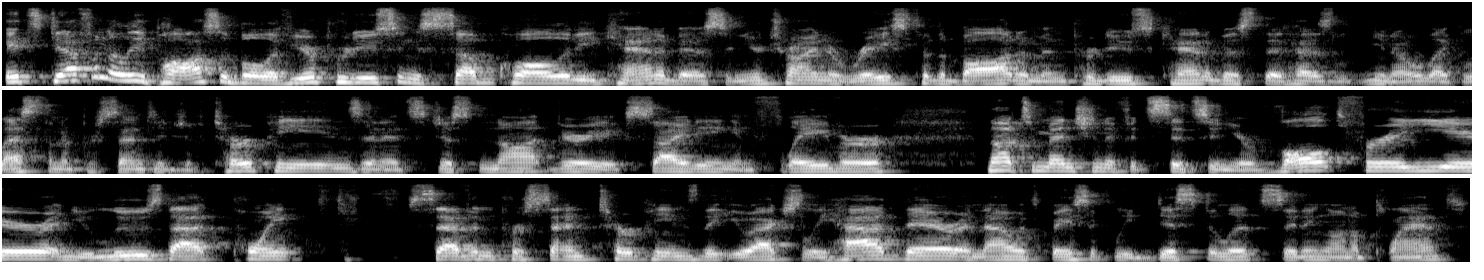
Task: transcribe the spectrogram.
It's definitely possible if you're producing sub quality cannabis and you're trying to race to the bottom and produce cannabis that has, you know, like less than a percentage of terpenes and it's just not very exciting in flavor. Not to mention if it sits in your vault for a year and you lose that 0.7% terpenes that you actually had there, and now it's basically distillate sitting on a plant,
